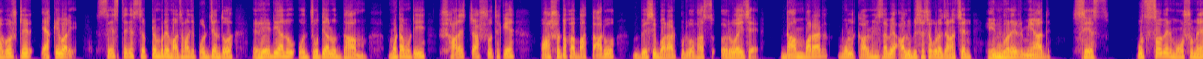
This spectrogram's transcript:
আগস্টের একেবারে শেষ থেকে সেপ্টেম্বরের মাঝামাঝি পর্যন্ত রেডি আলু ও জ্যোতি আলুর দাম মোটামুটি সাড়ে চারশো থেকে পাঁচশো টাকা বা তারও বেশি বাড়ার পূর্বাভাস রয়েছে। দাম বাড়ার মূল কারণ হিসাবে আলু বিশেষজ্ঞরা জানাচ্ছেন, হিমঘরের মেয়াদ শেষ। উৎসবের মৌসুমে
